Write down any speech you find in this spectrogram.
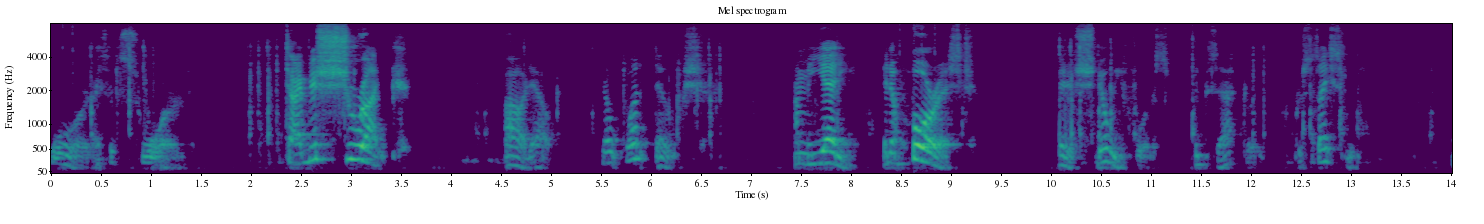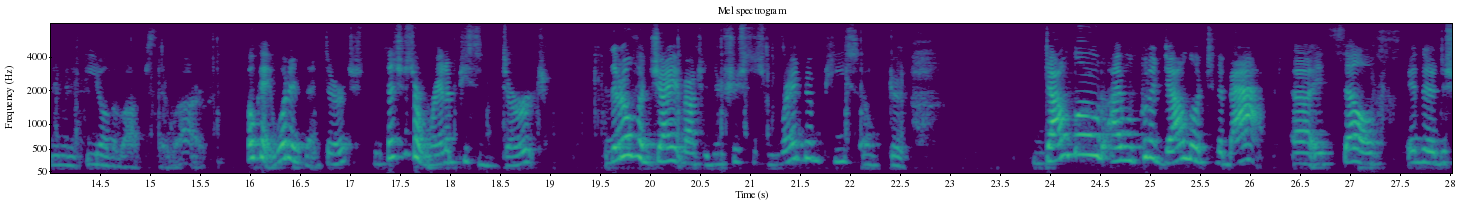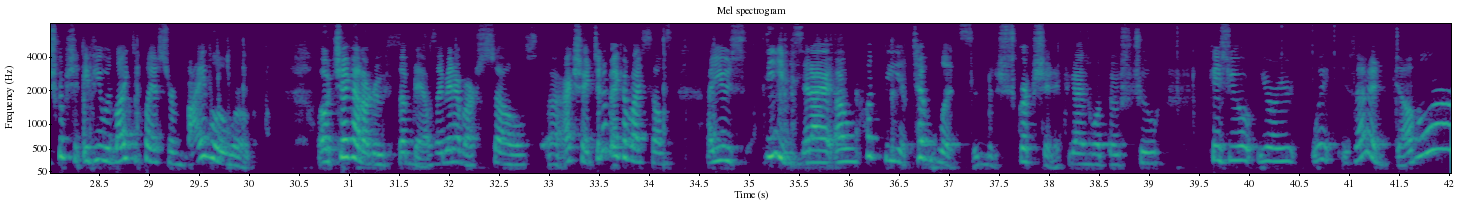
Sword. I said sword. Time to strike. Oh no. Don't want those. I'm a Yeti in a forest. In a snowy forest. Exactly. Precisely. I'm gonna eat all the mobs there are. Okay, what is that? Dirt? Is that just a random piece of dirt? In the middle of a giant mountain, there's just this random piece of dirt. Download, I will put a download to the map uh, itself in the description if you would like to play a survival world. Oh, check out our new thumbnails. I made them ourselves. Uh, actually, I didn't make them myself. I used themes, and I, I will put the uh, templates in the description if you guys want those too. In case you, you're... Wait, is that a doubler?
